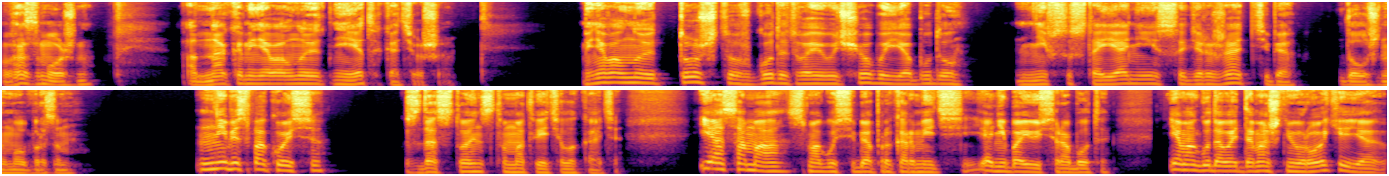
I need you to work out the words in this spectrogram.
«Возможно. Однако меня волнует не это, Катюша. Меня волнует то, что в годы твоей учебы я буду не в состоянии содержать тебя должным образом». «Не беспокойся», — с достоинством ответила Катя. «Я сама смогу себя прокормить, я не боюсь работы. Я могу давать домашние уроки, я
